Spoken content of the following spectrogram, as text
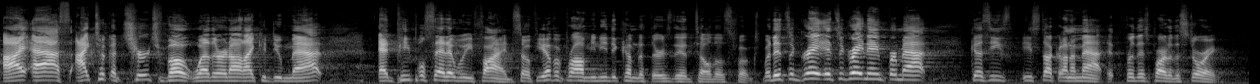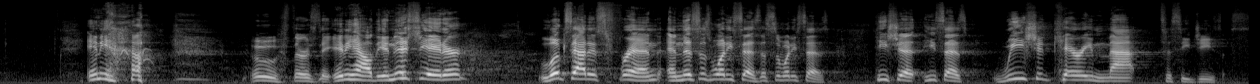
I asked, I took a church vote whether or not I could do Matt, and people said it would be fine. So if you have a problem, you need to come to Thursday and tell those folks. But it's a great, it's a great name for Matt because he's, he's stuck on a mat for this part of the story. Anyhow, ooh, Thursday. Anyhow, the initiator looks at his friend, and this is what he says. This is what he says. He, should, he says, We should carry Matt to see Jesus.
